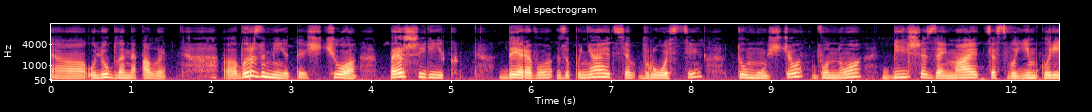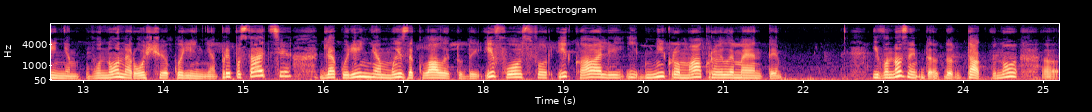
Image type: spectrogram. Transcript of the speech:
е, улюблене але. Ви розумієте, що перший рік дерево зупиняється в рості, тому що воно більше займається своїм корінням, воно нарощує коріння. При посадці для коріння ми заклали туди і фосфор, і калій, і мікро-макроелементи. І воно так, воно е,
